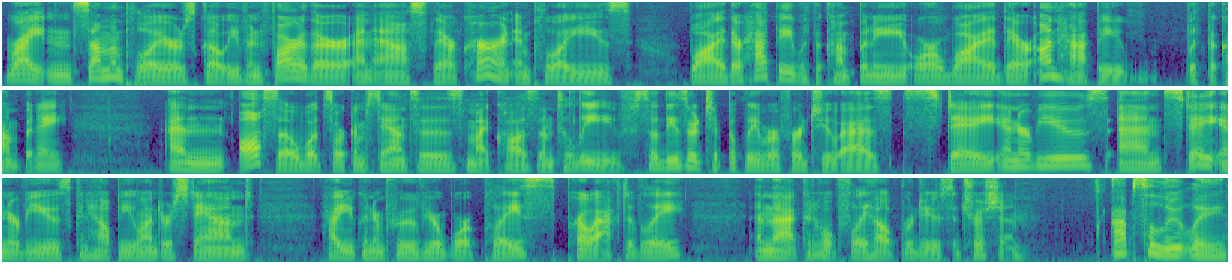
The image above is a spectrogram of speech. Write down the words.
Right, and some employers go even farther and ask their current employees why they're happy with the company or why they're unhappy with the company and also what circumstances might cause them to leave. So these are typically referred to as stay interviews, and stay interviews can help you understand how you can improve your workplace proactively, and that could hopefully help reduce attrition. Absolutely.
